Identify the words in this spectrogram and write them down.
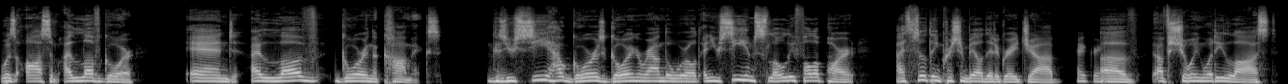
was awesome. I love Gorr, and I love Gorr in the comics because you see how Gorr is going around the world, and you see him slowly fall apart. I still think Christian Bale did a great job of of showing what he lost.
